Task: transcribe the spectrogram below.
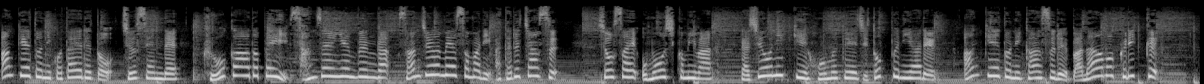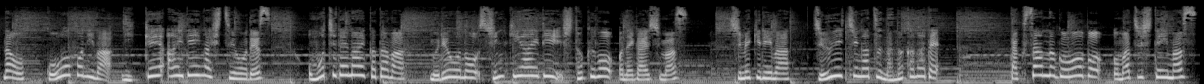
アンケートに答えると抽選でクオカードペイ3000円分が30名様に当たるチャンス。詳細お申し込みはラジオ日経ホームページトップにあるアンケートに関するバナーをクリック。なお、ご応募には日経 ID が必要です。お持ちでない方は無料の新規 ID 取得をお願いします。締め切りは11月7日まで。たくさんのご応募お待ちしています。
